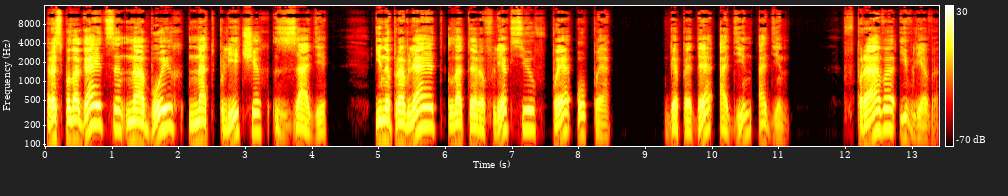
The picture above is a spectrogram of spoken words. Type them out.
располагается на обоих надплечьях сзади, и направляет латерофлексию в ПОП, ГПД 1.1, вправо и влево,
